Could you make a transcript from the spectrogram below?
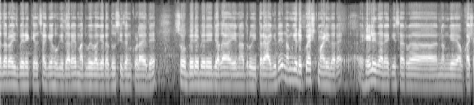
ಅದರ್ವೈಸ್ ಬೇರೆ ಕೆಲಸಕ್ಕೆ ಹೋಗಿದ್ದಾರೆ. ಮದುವೆ ವಗೇರದು ಸೀಸನ್ ಕೂಡ ಇದೆ. ಸೊ ಬೇರೆ ಬೇರೆ ಜಾಗ ಏನಾದರೂ ಈ ಥರ ಆಗಿದೆ ನಮಗೆ ರಿಕ್ವೆಸ್ಟ್ ಮಾಡಿದ್ದಾರೆ. ಹೇಳಿದ್ದಾರೆ ಕಿ ಸರ್ ನಮಗೆ ಅವಕಾಶ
